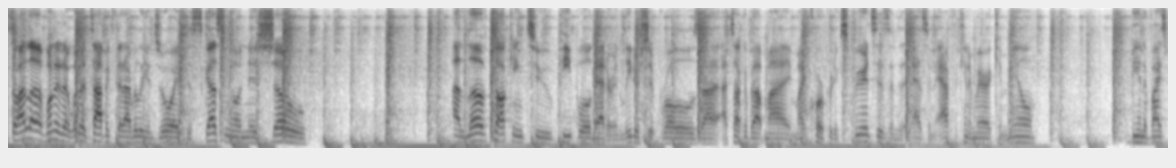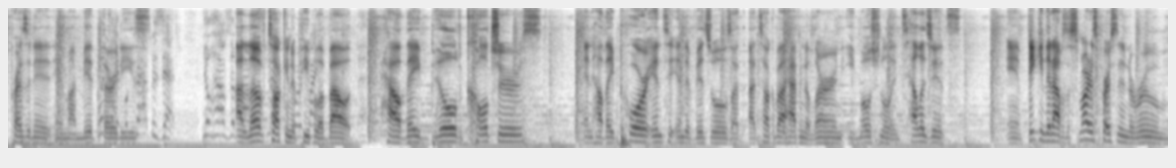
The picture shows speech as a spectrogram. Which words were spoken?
So I love one of the one of the topics that I really enjoy discussing on this show. I love talking to people that are in leadership roles. I, I talk about my my corporate experiences and as an African American male, being a vice president in my mid 30s. I love talking to people about how they build cultures and how they pour into individuals. I, I talk about having to learn emotional intelligence and thinking that I was the smartest person in the room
